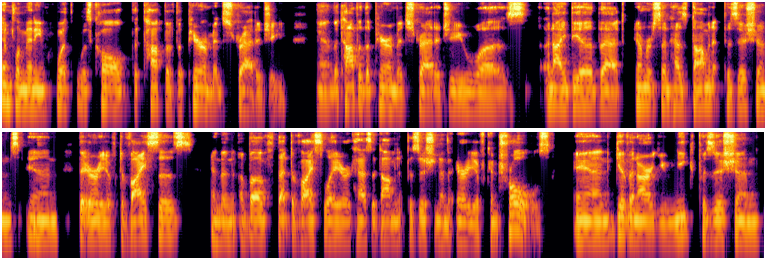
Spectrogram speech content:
implementing what was called the top of the pyramid strategy. And the top of the pyramid strategy was an idea that Emerson has dominant positions in the area of devices. And then above that device layer, it has a dominant position in the area of controls. And given our unique position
